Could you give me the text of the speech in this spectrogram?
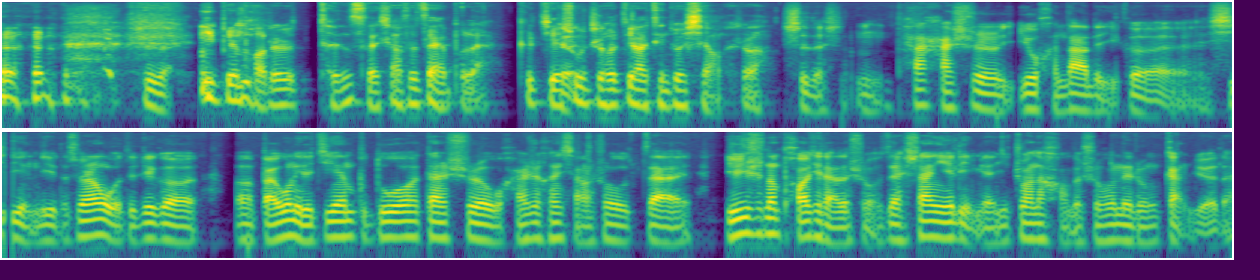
是的，一边跑着疼死了，下次再也不来。可结束之后，第二天就想了，是吧？是的，是，嗯，它还是有很大的一个吸引力的。虽然我的这个呃百公里的经验不多，但是我还是很享受在，尤其是能跑起来的时候，在山野里面你状态好的时候那种感觉的。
